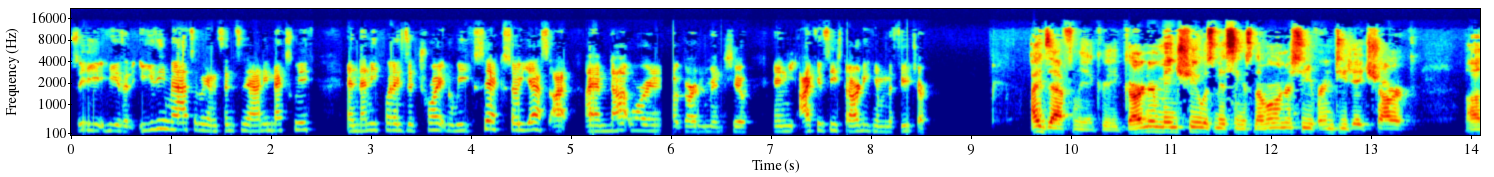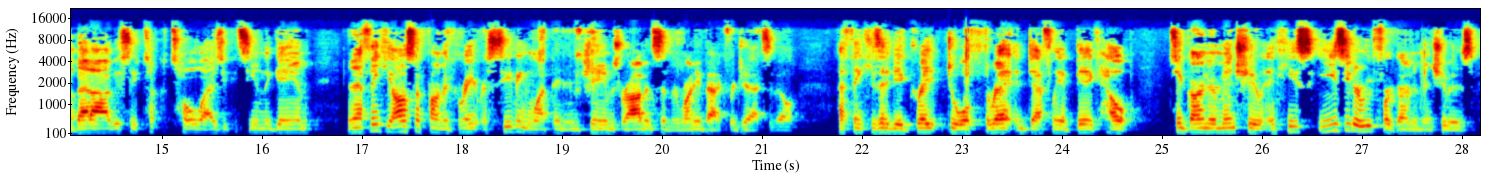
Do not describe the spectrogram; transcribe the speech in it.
So he, he has an easy matchup against Cincinnati next week, and then he plays Detroit in week six. So, yes, I, I am not worried about Gardner Minshew, and I can see starting him in the future. I definitely agree. Gardner Minshew was missing his number one receiver in DJ Chark. Uh, that obviously took a toll, as you can see in the game. And I think he also found a great receiving weapon in James Robinson, the running back for Jacksonville. I think he's going to be a great dual threat and definitely a big help to Gardner Minshew. And he's easy to root for, Gardner Minshew is.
